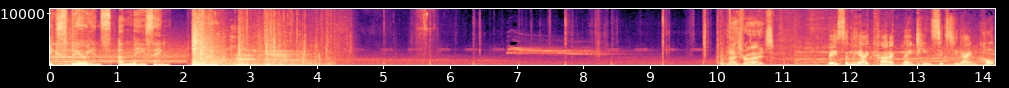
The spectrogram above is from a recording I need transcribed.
Experience amazing. Nice rides. Based on the iconic 1969 cult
